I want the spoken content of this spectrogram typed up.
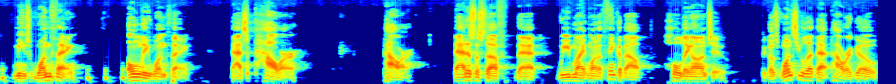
It means one thing, only one thing. That's power. Power. That is the stuff that we might want to think about holding on to. Because once you let that power go,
